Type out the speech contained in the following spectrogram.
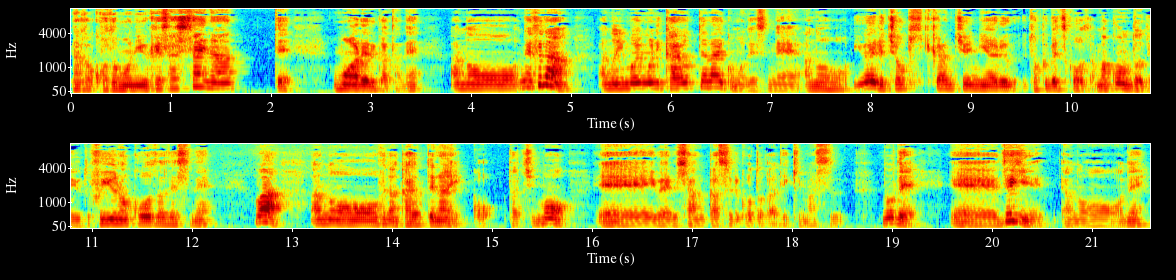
なんか子供に受けさせたいなって思われる方ね。あの、ね、普段、あの、いもいもに通ってない子もですね、あの、いわゆる長期期間中にやる特別講座、まあ、今度で言うと冬の講座ですね、は、あの、普段通ってない子たちも、えー、いわゆる参加することができますので、えー、ぜひね、あのね、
